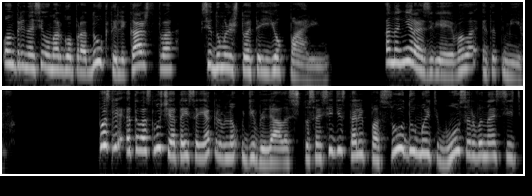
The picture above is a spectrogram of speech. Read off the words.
Он приносил Марго продукты, лекарства. Все думали, что это ее парень. Она не развеивала этот миф. После этого случая Таиса Яковлевна удивлялась, что соседи стали посуду мыть, мусор выносить.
